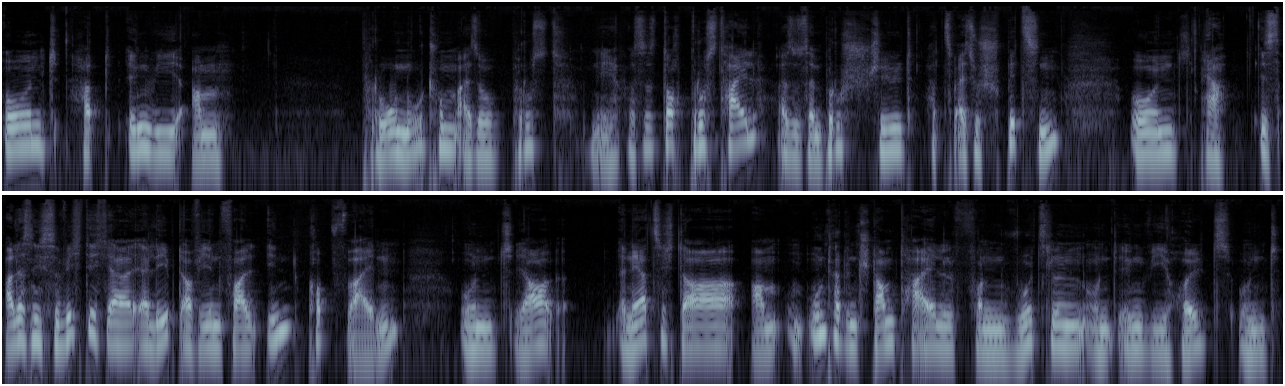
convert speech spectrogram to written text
Und hat irgendwie am Pronotum, also Brust, nee, was ist doch Brustteil, also sein Brustschild hat zwei so Spitzen und ja, ist alles nicht so wichtig. Er, er lebt auf jeden Fall in Kopfweiden und ja, ernährt sich da am unteren Stammteil von Wurzeln und irgendwie Holz und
